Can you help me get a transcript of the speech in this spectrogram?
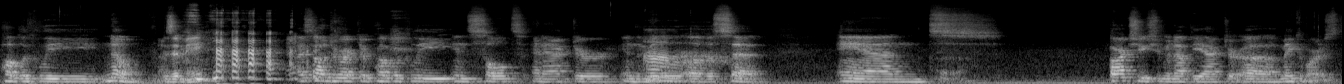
publicly no, Is it me? I saw a director publicly insult an actor in the middle Ah. of a set, and actually, excuse not the actor, uh, makeup artist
